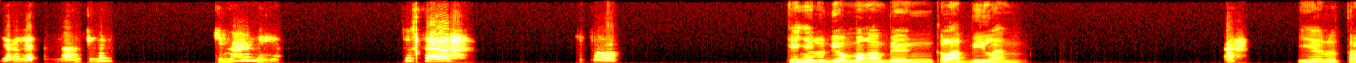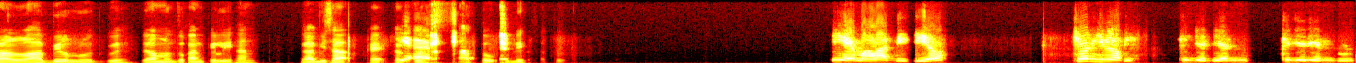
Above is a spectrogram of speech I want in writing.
gak tenang cuman gimana ya susah gitu loh Kayaknya lu diombang-ambing kelabilan. Hah? Iya lu terlalu labil menurut gue dalam menentukan pilihan. Nggak bisa kayak kekeh Iya. satu udah satu. iya emang labil cuman gini loh kejadian kejadian dulu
